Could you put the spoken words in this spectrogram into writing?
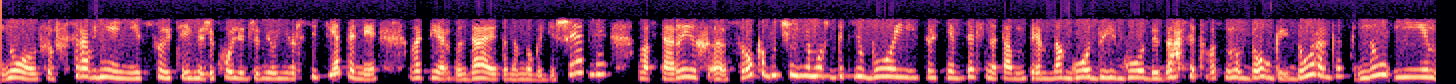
но в сравнении с теми же колледжами и университетами, во-первых, да, это намного дешевле, во-вторых, э, срок обучения может быть любой, то есть не обязательно там прям на годы и годы, да, это в основном долго и дорого. Ну и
